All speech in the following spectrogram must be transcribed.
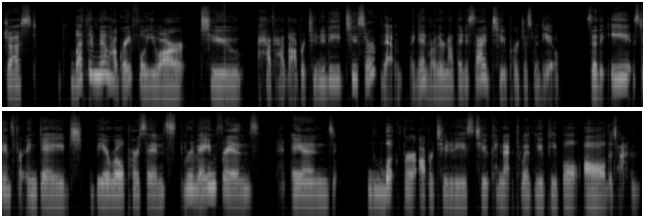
just let them know how grateful you are to have had the opportunity to serve them. Again, whether or not they decide to purchase with you. So, the E stands for engage, be a real person, remain friends, and look for opportunities to connect with new people all the time.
